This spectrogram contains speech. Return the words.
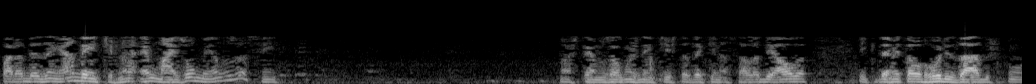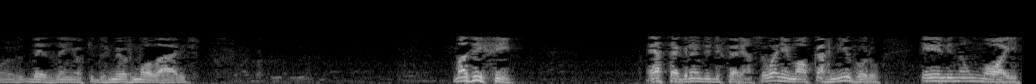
para desenhar dentes, né? É mais ou menos assim. Nós temos alguns dentistas aqui na sala de aula e que devem estar horrorizados com o desenho aqui dos meus molares. Mas enfim, essa é a grande diferença. O animal carnívoro, ele não moe,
